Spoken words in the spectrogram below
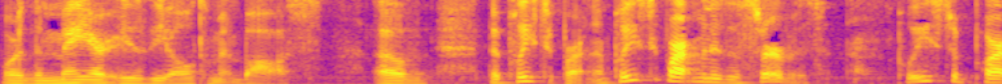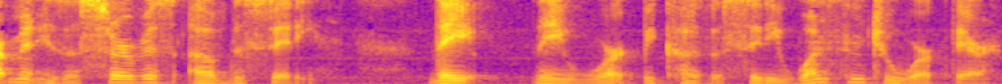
or the mayor is the ultimate boss of the police department. The police department is a service. Police department is a service of the city. They they work because the city wants them to work there.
